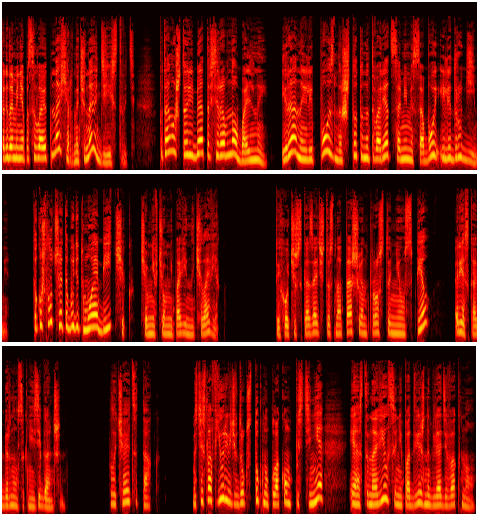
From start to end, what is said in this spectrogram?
Когда меня посылают нахер, начинаю действовать, потому что ребята все равно больны, и рано или поздно что-то натворят самими собой или другими. Так уж лучше это будет мой обидчик, чем ни в чем не повинный человек. Ты хочешь сказать, что с Наташей он просто не успел? Резко обернулся к ней Зиганшин. Получается так. Мстислав Юрьевич вдруг стукнул кулаком по стене и остановился, неподвижно глядя в окно.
